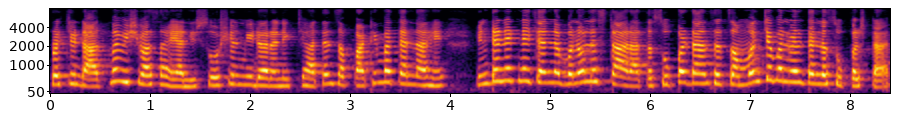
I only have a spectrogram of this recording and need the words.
प्रचंड आत्मविश्वास आहे आणि सोशल मीडियावर अनेक चाहत्यांचा पाठिंबा त्यांना आहे. इंटरनेटने ज्यांना बनवलं स्टार आता सुपर डान्सरचा मंच बनवेल त्यांना सुपरस्टार.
